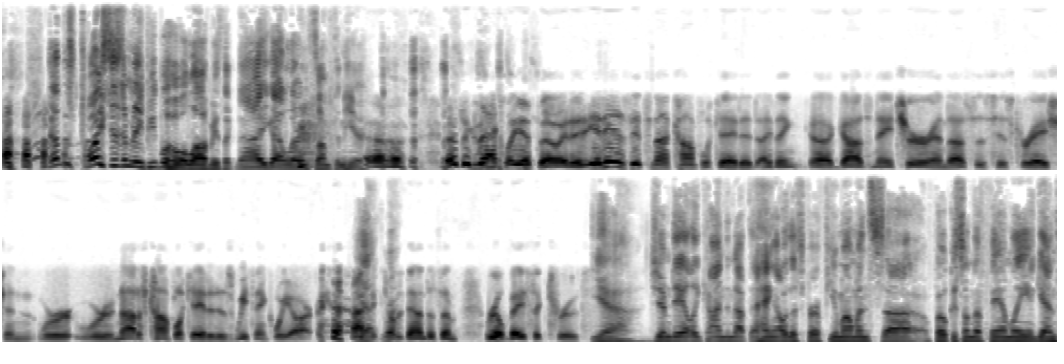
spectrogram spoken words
now there's twice as many people who will love me. It's like, nah, you got to learn something here. uh, that's exactly it, though. And it, it is, it's not complicated. I think uh, God's nature and us as his creation, we're, we're not as complicated as we think we are. Yeah, it comes down to some real basic truths. Yeah. Jim Daly, kind enough to hang out with us for a few moments. Uh, focus on the family. Again,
